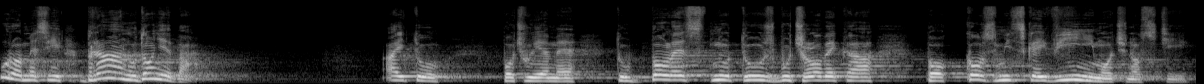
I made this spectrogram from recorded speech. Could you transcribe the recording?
urobme si bránu do neba. Aj tu počujeme tú bolestnú túžbu človeka po kozmickej výnimočnosti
